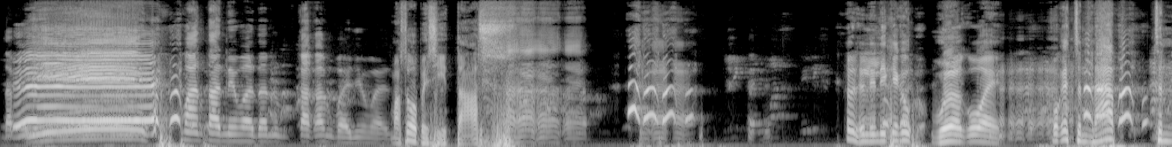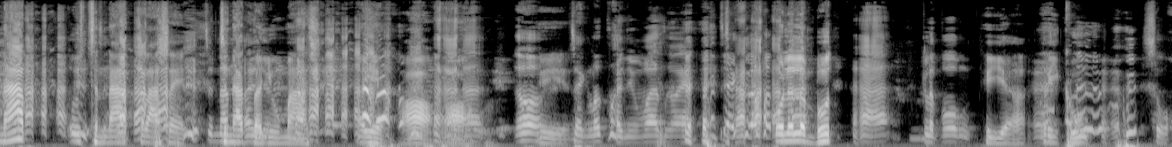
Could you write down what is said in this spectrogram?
tapi Eh. Mantan nih mantan kakang Banyumas masuk obesitas. Udah lilik aku, wah kowe. Pokoknya jenat, jenat, wis jenat kelasnya. Jenat Banyumas. Oh iya. Oh, oh. oh Iya. jenglot Banyumas kowe Ceklot. Oleh lembut. klepung Iya, terigu. Suh,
